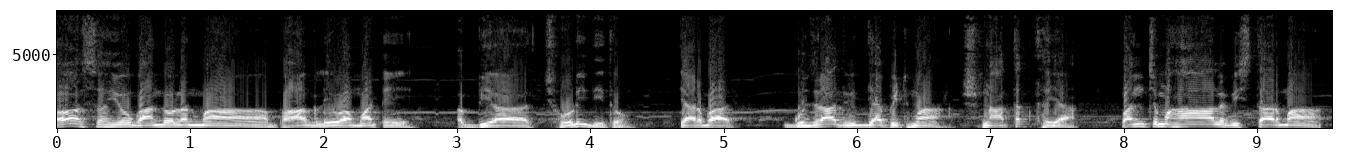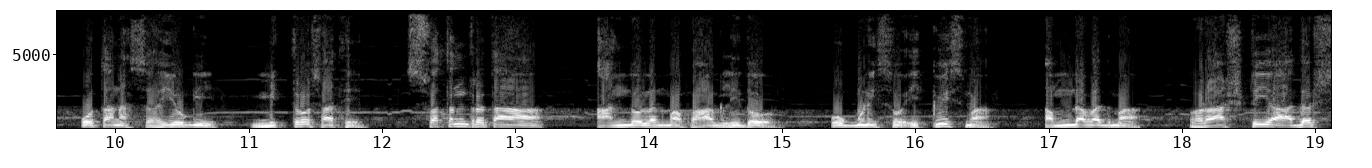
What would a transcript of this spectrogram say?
અસહયોગ આંદોલનમાં ભાગ લેવા માટે અભ્યાસ છોડી દીધો. ત્યારબાદ ગુજરાત વિદ્યાપીઠમાં સ્નાતક થયા. પંચમહાલ વિસ્તારમાં પોતાના સહયોગી મિત્રો સાથે સ્વતંત્રતા આંદોલનમાં ભાગ લીધો. ઓગણીસો એકવીસમાં અમદાવાદમાં રાષ્ટ્રીય આદર્શ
